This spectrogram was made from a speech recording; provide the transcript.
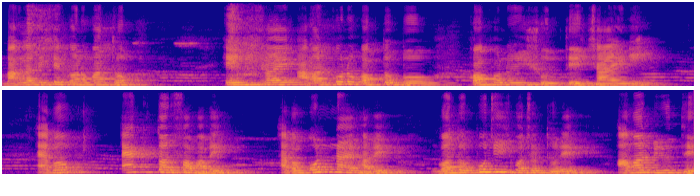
বাংলাদেশের গণমাধ্যম এই বিষয়ে আমার কোনো বক্তব্য কখনোই শুনতে চায়নি এবং একতরফাভাবে এবং অন্যায়ভাবে গত পঁচিশ বছর ধরে আমার বিরুদ্ধে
